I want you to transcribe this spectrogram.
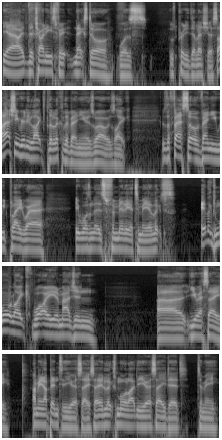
yeah, I, the Chinese food next door was was pretty delicious. I actually really liked the look of the venue as well. It was like it was the first sort of venue we'd played where it wasn't as familiar to me. It looked it looked more like what I imagine uh, USA. I mean, I've been to the USA, so it looks more like the USA did to me.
